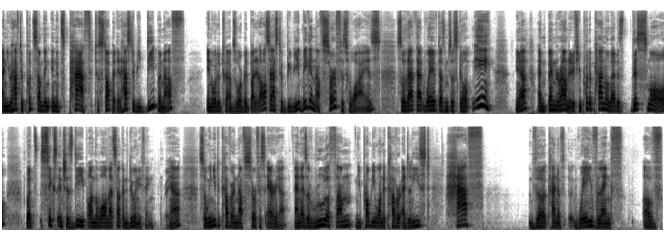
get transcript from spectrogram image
and you have to put something in its path to stop it. It has to be deep enough in order to absorb it, but it also has to be big enough surface wise so that that wave doesn't just go, eh, yeah, and bend around it. If you put a panel that is this small, but six inches deep on the wall, that's not going to do anything. Right. Yeah. So we need to cover enough surface area. And as a rule of thumb, you probably want to cover at least half the kind of wavelength of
